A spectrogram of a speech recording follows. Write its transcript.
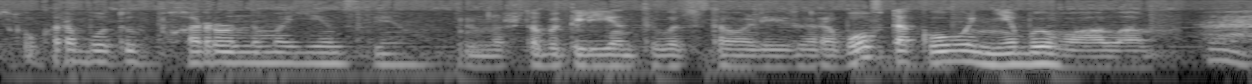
Сколько работаю в похоронном агентстве. Но чтобы клиенты восставали из гробов, такого не бывало. Ах,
